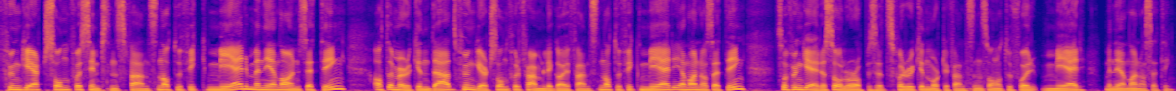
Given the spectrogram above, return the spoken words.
fungerte sånn for Simpsons-fansen, at du fikk mer, men i en annen setting, at American Dad fungerte sånn for Family Guy-fansen, at du fikk mer i en annen setting, så fungerer Solar Opposites for Rick and Morty-fansen sånn at du får mer, men i en annen setting.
